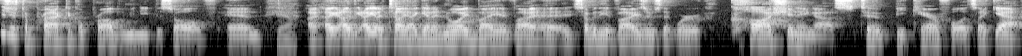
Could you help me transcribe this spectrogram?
it's just a practical problem you need to solve. And yeah. I, I, I got to tell you, I get annoyed by advi- uh, some of the advisors that were cautioning us to be careful. It's like, yeah,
